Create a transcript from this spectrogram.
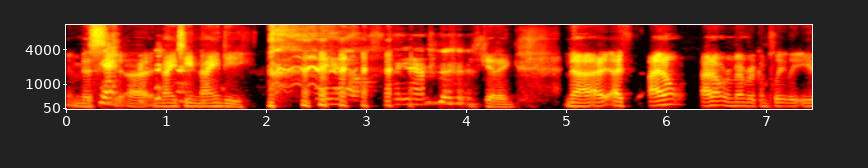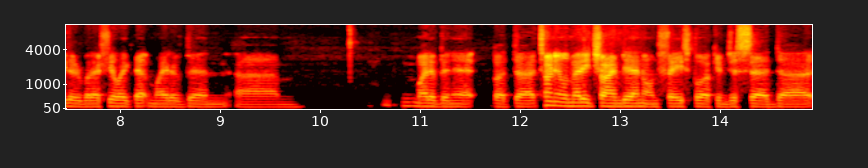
Miss uh, 1990. I know. I know. Just kidding. No, I, I I don't I don't remember completely either, but I feel like that might have been um, might have been it. But uh, Tony Lametti chimed in on Facebook and just said uh,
